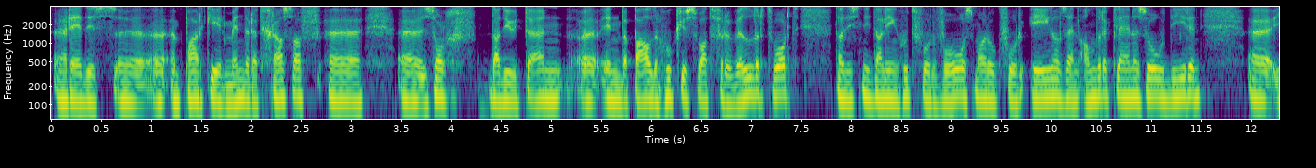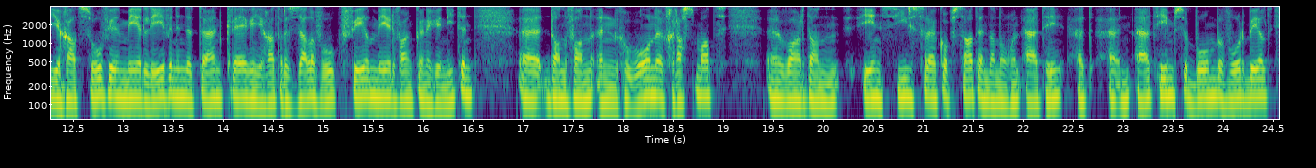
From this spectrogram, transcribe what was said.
Rijd eens een paar keer minder het gras af. Zorg dat uw tuin eh, in bepaalde hoekjes wat verwilderd wordt. Dat is niet alleen goed voor vogels, maar ook voor egels en andere kleine zoogdieren. Eh, je gaat zoveel meer leven in de tuin krijgen. Je gaat er zelf ook veel meer van kunnen genieten uh, dan van een gewone grasmat uh, waar dan één sierstruik op staat en dan nog een, uit, een uitheemse boom bijvoorbeeld.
